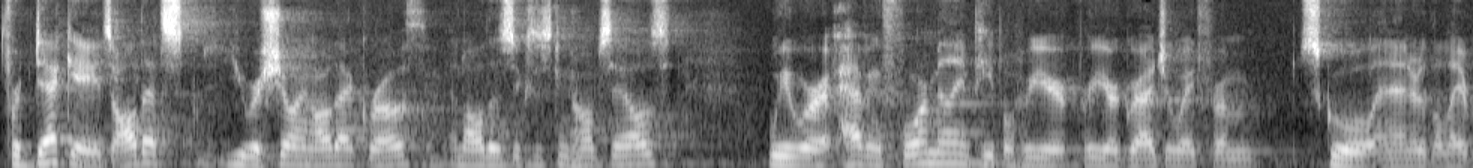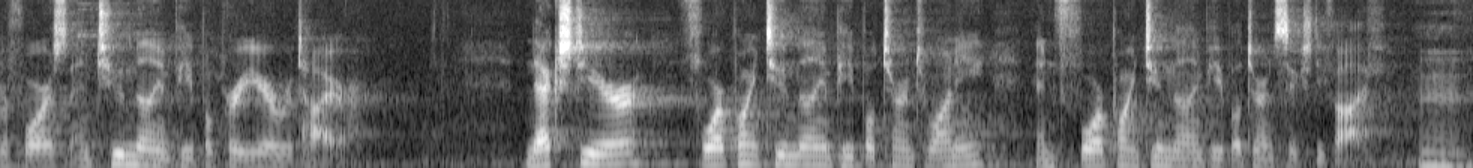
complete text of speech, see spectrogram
for decades, all that's you were showing all that growth and all those existing home sales. We were having 4 million people per year, per year graduate from school and enter the labor force, and 2 million people per year retire. Next year, 4.2 million people turn 20, and 4.2 million people turn 65. Mm.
